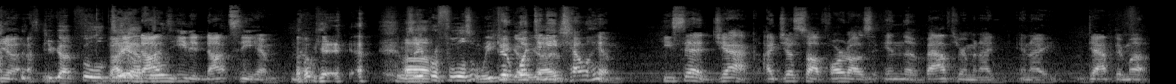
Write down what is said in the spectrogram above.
Yeah. you got fooled. He too. did not. He did not see him. Okay. It was April Fool's a week Dude, ago, what did he guys. tell him? He said, "Jack, I just saw Fardaws in the bathroom, and I and I dapped him up."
